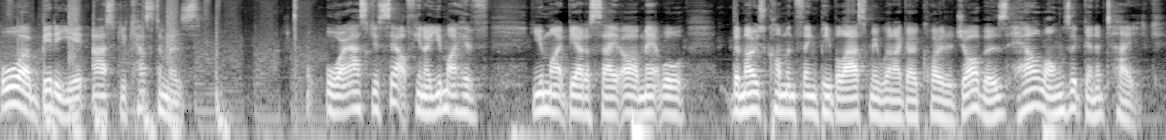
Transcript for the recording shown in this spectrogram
Or better yet, ask your customers or ask yourself. You know, you might have you might be able to say, oh, Matt, well, the most common thing people ask me when I go quote a job is, how long is it going to take?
